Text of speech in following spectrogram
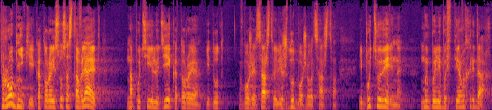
пробники, которые Иисус оставляет на пути людей, которые идут в Божие Царство или ждут Божьего Царства. И будьте уверены, мы были бы в первых рядах,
